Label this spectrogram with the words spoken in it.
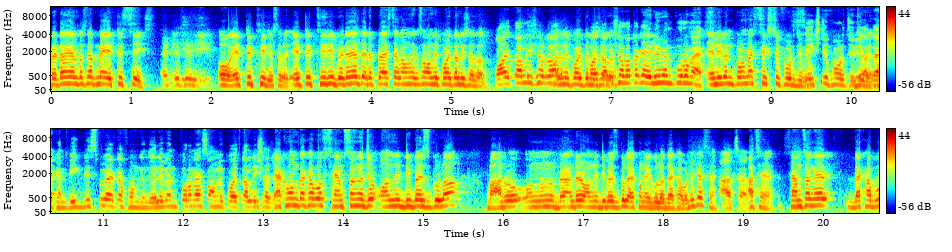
ব্যাটারি হেলথ আছে আপনার এইটটি সিক্স 86 ও eighty three sorry eighty three battery health এটা প্রাইস থাকবে আমাদের কাছে অনলি পঁয়তাল্লিশ হাজার। 45000 Only 45,000 45000 টাকা 11 Pro Max eleven Pro Max sixty four GB 64 GB দেখেন বিগ ডিসপ্লে একটা ফোন কিন্তু 11 প্রো ম্যাক্স অনলি 45000 এখন দেখাবো স্যামসাং এর যে অনলি ডিভাইসগুলো বা আরও অন্যান্য ব্র্যান্ডের অনলি ডিভাইসগুলো এখন এগুলো দেখাবো ঠিক আছে? আচ্ছা আচ্ছা। স্যামসাং এর দেখাবো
